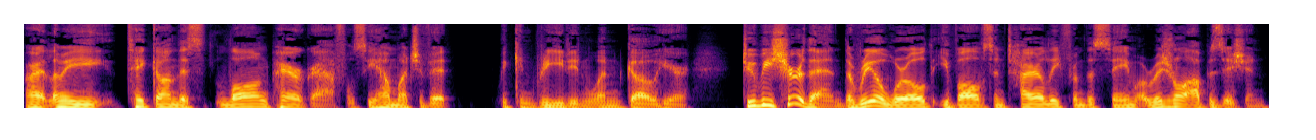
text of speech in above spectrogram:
All right, let me take on this long paragraph. We'll see how much of it we can read in one go here. To be sure, then, the real world evolves entirely from the same original opposition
